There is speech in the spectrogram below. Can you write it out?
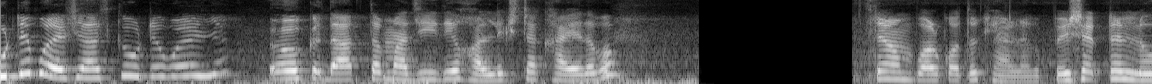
উঠে পড়েছে, আজকে উঠে পড়েছে। ওকে দাঁতটা মাজিয়ে দিয়ে হরলিক্সটা খাইয়ে দেবো। তেমন পর কত খেয়াল রাখবে প্রেশারটা লো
